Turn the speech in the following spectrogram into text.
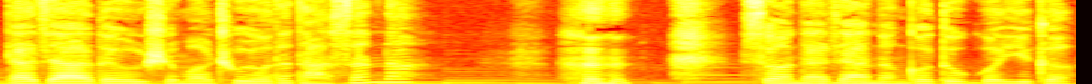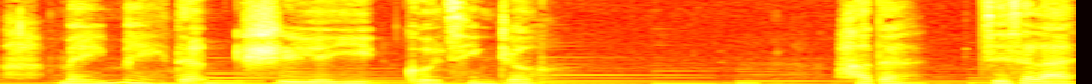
大家都有什么出游的打算呢？呵呵，希望大家能够度过一个美美的十月一国庆周。好的，接下来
